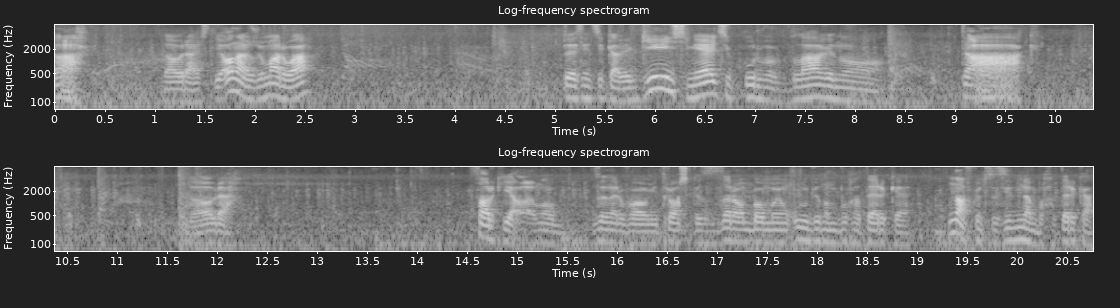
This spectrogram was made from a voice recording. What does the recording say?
Ach. Dobra, jeśli ona już umarła. To jest nieciekawie. Gin śmieciu, kurwa, w lawie, no. Tak. Dobra. Sorki, ale no, zdenerwował mi troszkę, zarąbał moją ulubioną bohaterkę. No, w końcu to jest jedyna bohaterka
